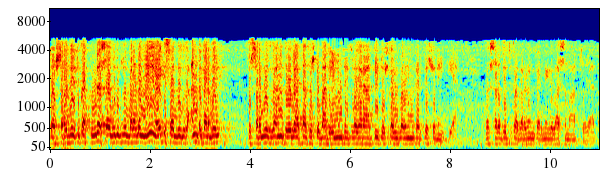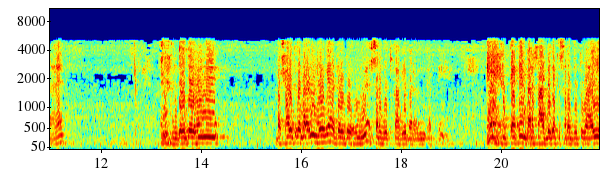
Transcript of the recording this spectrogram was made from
तो शरद ऋतु का पूरा शरद ऋतु वर्णन नहीं है कि शरद ऋतु का अंत कर दे। तो शरद ऋतु का अंत हो जाता तो उसके बाद हेमंत ऋतु वगैरह आती तो उसका भी वर्णन करते सो नहीं किया। बस शरद ऋतु का वर्णन करने के बाद समाप्त हो जाता है। दो दोहों में वर्षा ऋतु का वर्णन हो गया, दो दोहों में शरद ऋतु का भी वर्णन करते हैं। अब कहते हैं, बरसात विगत शरद ऋतु आई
